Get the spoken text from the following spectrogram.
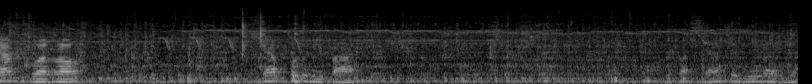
ஐடிக்கு ஷாம்பு போடுறோம் ஷாம்பு போட்டு குளிப்பா ஷாம்பு சூடாக இருக்கு?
